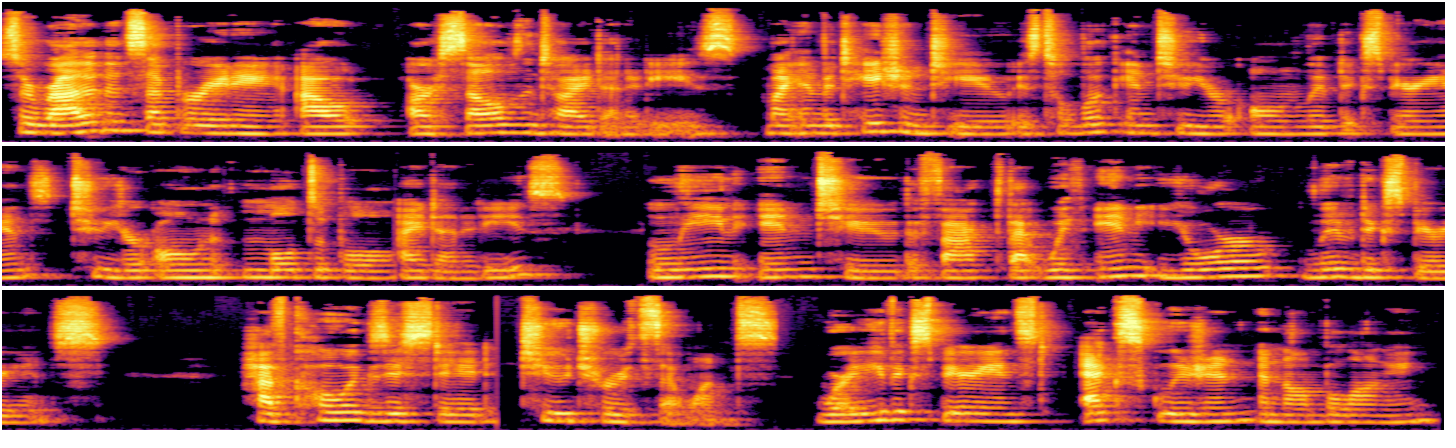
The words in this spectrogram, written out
So rather than separating out ourselves into identities, my invitation to you is to look into your own lived experience, to your own multiple identities. Lean into the fact that within your lived experience have coexisted two truths at once, where you've experienced exclusion and non belonging,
